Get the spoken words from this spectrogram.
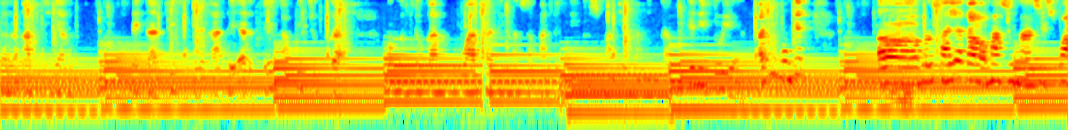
dalam arti yang negatif ya KDRT tapi juga pembentukan keluarga di masa pandemi itu semakin meningkat. Mungkin itu ya. Tapi mungkin uh, menurut saya kalau masih mahasiswa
